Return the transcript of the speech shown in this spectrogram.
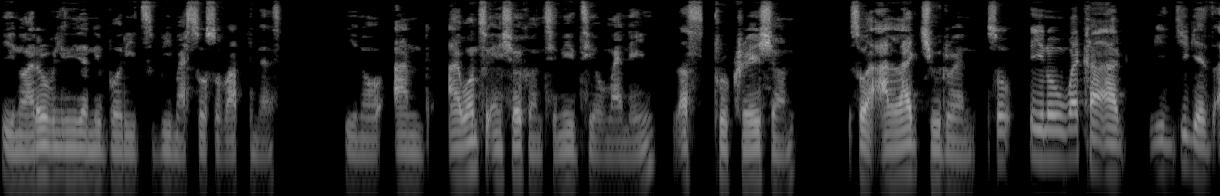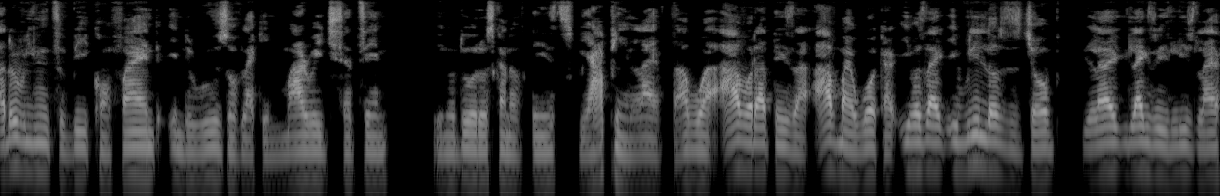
You know, I don't really need anybody to be my source of happiness. You know, and I want to ensure continuity of my name. That's procreation. So I like children. So you know, why can't I? You, you get? I don't really need to be confined in the rules of like a marriage setting you know, do all those kind of things, to be happy in life. I have, I have other things. I have my work. He was like, he really loves his job. He, like, he likes he lives life.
